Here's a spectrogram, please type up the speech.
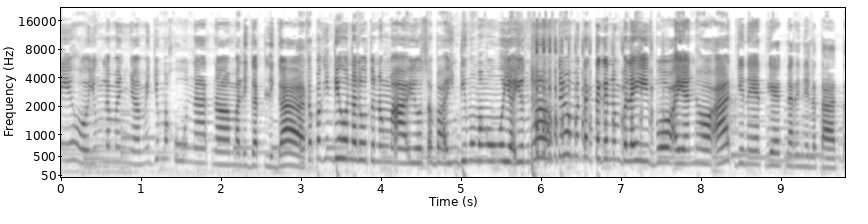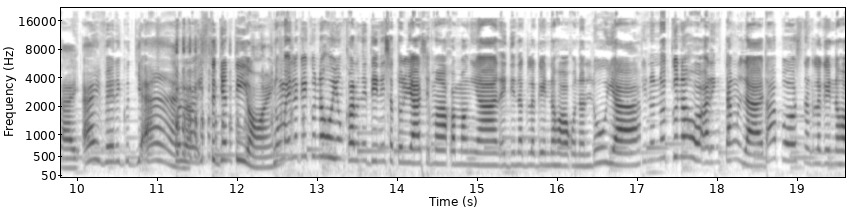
ni ho, yung laman niya medyo makunat na maligat-ligat. At kapag hindi ho naluto ng maayos, aba, hindi mo mangunguya yun ha. After ho matagtagan ayan ho, at ginayat-gayat na rin nila tatay. Ay, very good yan. Wala, estudyante yun. Nung mailagay ko na ho yung karne din sa tulyasi mga kamangyan, ay dinaglagay na ho ako ng luya. Tinunod ko na ho aring tanglad. Tapos, naglagay na ho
